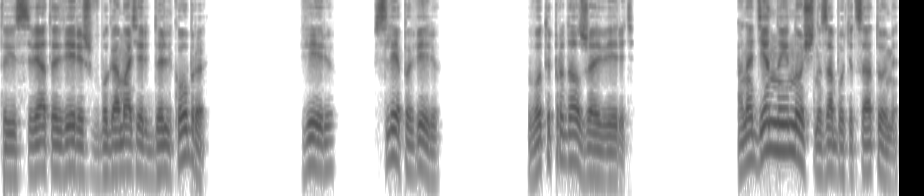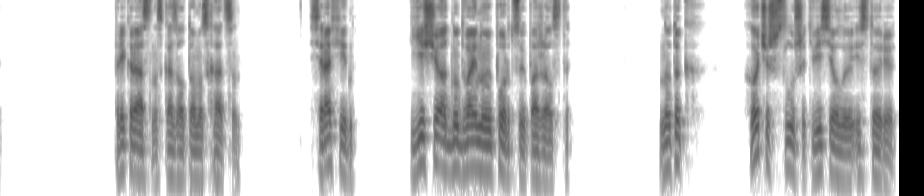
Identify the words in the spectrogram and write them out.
Ты свято веришь в Богоматерь Дель Кобры? Верю, слепо верю. Вот и продолжай верить. Она денно и ночно заботится о Томе. Прекрасно, сказал Томас Хадсон. Серафин, еще одну двойную порцию, пожалуйста. Ну так Хочешь слушать веселую историю?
